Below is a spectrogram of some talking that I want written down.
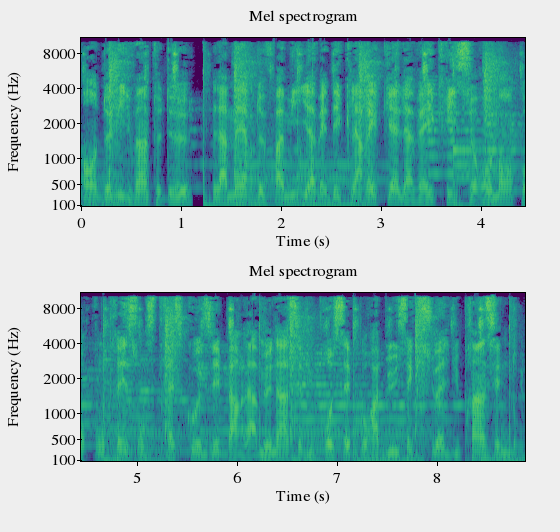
En 2022, la mère de famille avait déclaré qu'elle avait écrit ce roman pour contrer son stress causé par la menace du procès pour abus sexuel du prince Andrew.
